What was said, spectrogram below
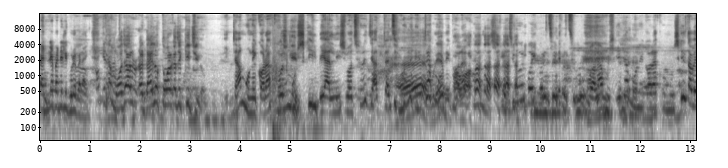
প্যান্ডেলে প্যান্ডেলে ঘুরে বেড়াই। কিন্তু মজার ডায়লগ তোমার কাছে কি ছিল? এটা মনে করা খুব মুশকিল। বিয়াল্লিশ বছরের যাত্রা জীবনে হ্যাঁ, এটা মনে করা বাবা। প্রচুর বই করেছি বলা মুশকিল এটা মনে করা খুব মুশকিল। তবে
